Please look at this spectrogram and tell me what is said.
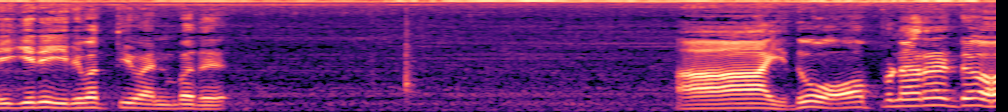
ഡിഗ്രി ഇരുപത്തി ഒൻപത് ആ ഇത് ഓപ്പണർ കേട്ടോ.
